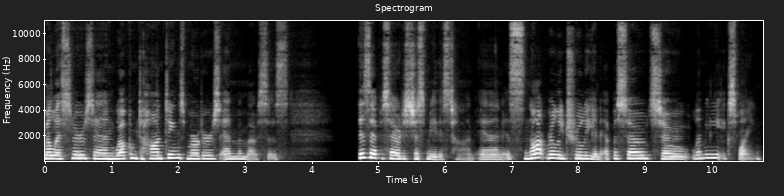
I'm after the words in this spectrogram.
my listeners, and welcome to Hauntings, Murders, and Mimosas. This episode is just me this time, and it's not really truly an episode, so let me explain.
